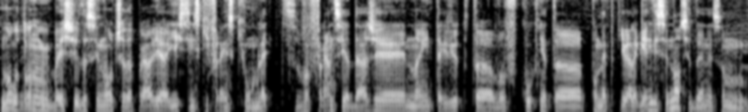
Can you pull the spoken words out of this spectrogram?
Много трудно ми беше да се науча да правя истински френски омлет. Във Франция даже на интервютата в кухнята, поне такива легенди се носят, да не съм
